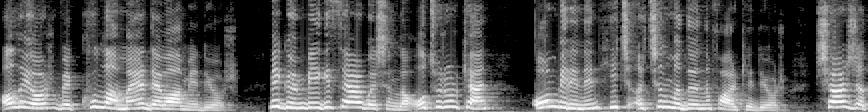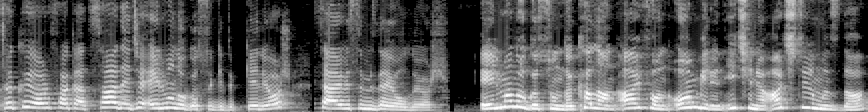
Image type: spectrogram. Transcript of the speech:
alıyor ve kullanmaya devam ediyor. Bir gün bilgisayar başında otururken 11'inin hiç açılmadığını fark ediyor. Şarja takıyor fakat sadece elma logosu gidip geliyor, servisimize yolluyor. Elma logosunda kalan iPhone 11'in içini açtığımızda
